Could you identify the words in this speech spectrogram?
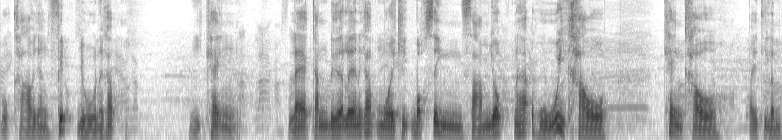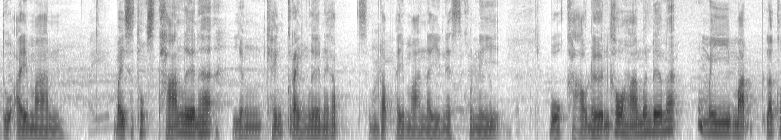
บัวขาวยังฟิตอยู่นะครับ มีแข้งแลกกันเดือดเลยนะครับ มวยคิกบ็อกซิ่งสามยกนะฮะโอ้โหเข่าแข้งเข่าไปที่ลำตัวไอมาน ไม่สะทกสถานเลยนะฮะ ยังแข็งแกร่งเลยนะครับสำหรับไอมานในเนสคนนี้บัวขาวเดินเข้าหาเหมือนเดิมฮะมีหมัดแล้วก็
